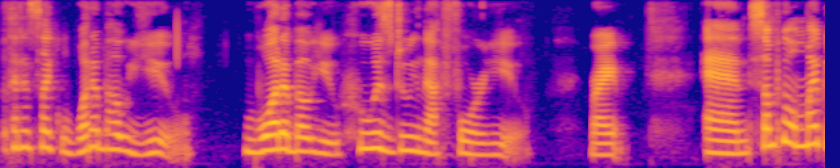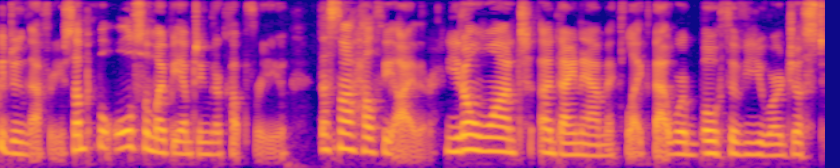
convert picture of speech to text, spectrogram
but then it's like what about you what about you who is doing that for you right? And some people might be doing that for you. Some people also might be emptying their cup for you. That's not healthy either. You don't want a dynamic like that where both of you are just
